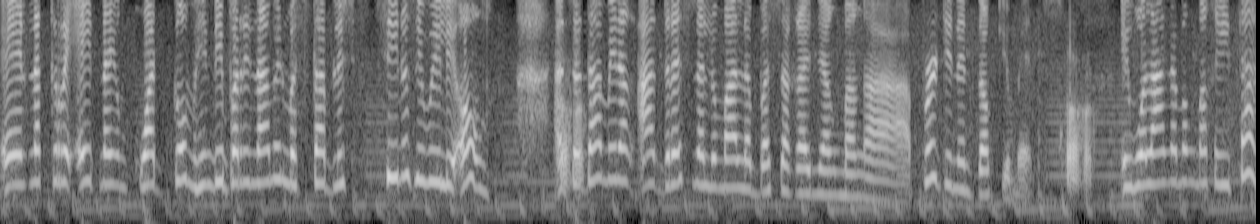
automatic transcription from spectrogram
Eh, na-create na yung Quadcom, hindi pa rin namin ma-establish sino si Willie Ong. At sa dami ng address na lumalabas sa kanyang mga pertinent documents, Aha. eh wala namang makita.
